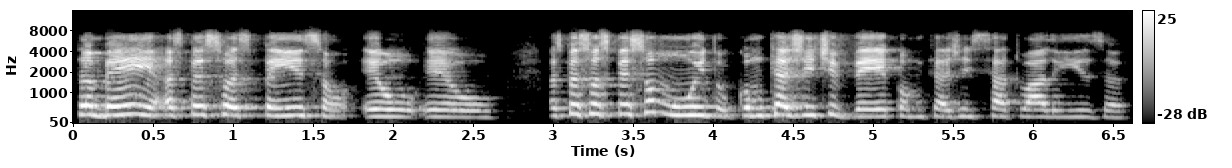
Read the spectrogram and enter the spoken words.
também as pessoas pensam, eu, eu, as pessoas pensam muito como que a gente vê, como que a gente se atualiza,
